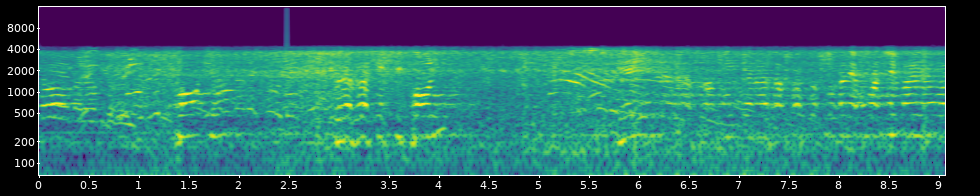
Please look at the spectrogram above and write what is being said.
to pociąg, który nazywa się Hipolis. Piękna transformacja na zastosowania. Popatrzcie Państwo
